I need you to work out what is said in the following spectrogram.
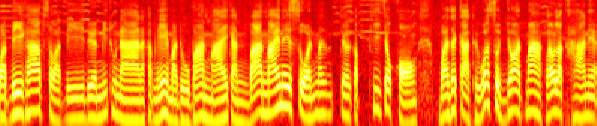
วัสดีครับ สวัสดีเดือนมิถุนายนะครับนี่มาดูบ้านไม้กันบ้านไม้ในสวนมาเจอกับพี่เจ้าของบรรยากาศถือว่าสุดยอดมากแล้วราคาเนี่ย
